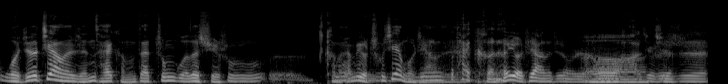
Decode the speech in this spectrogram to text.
我觉得这样的人才可能在中国的学术，呃，可能还没有出现过这样的人，不太可能有这样的这种人物啊，就是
